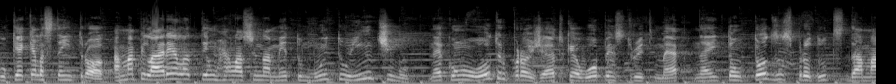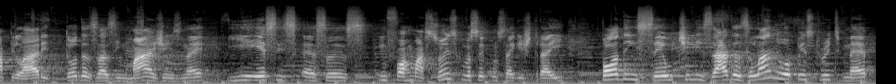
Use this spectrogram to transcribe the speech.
O que é que elas têm em troca? A Mapillary ela tem um relacionamento muito íntimo né, com o outro projeto que é o OpenStreetMap. Né? Então todos os produtos da Mapillary, todas as imagens né, e esses, essas informações que você consegue extrair podem ser utilizadas lá no OpenStreetMap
